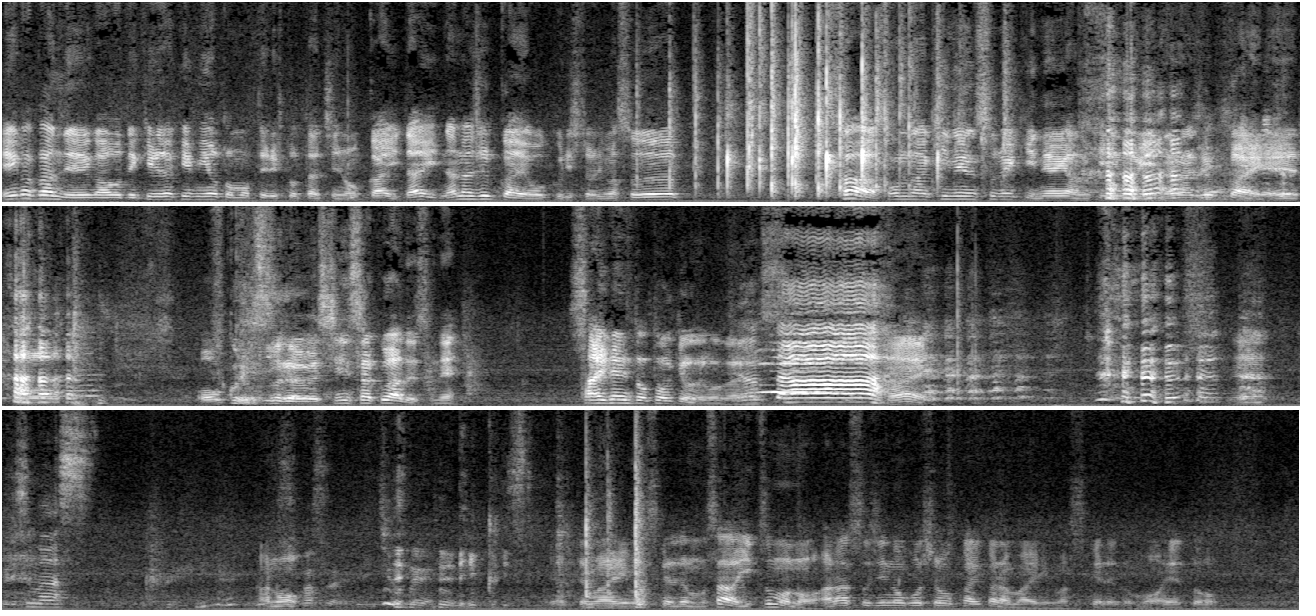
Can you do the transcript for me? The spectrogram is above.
映画館で映画をできるだけ見ようと思っている人たちの会第70回をお送りしております。さあそんな記念すべきねあの金の日70回 えっ、とお送りする新作はですね「サイレント東京」でございます。やったはい、ね、クリスマス。あのリクリスやってまいりますけれどもさあいつものあらすじのご紹介から参りますけれどもえっ、と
